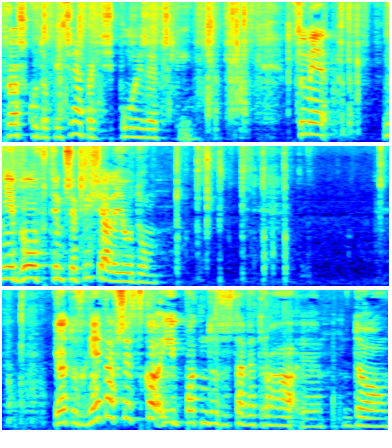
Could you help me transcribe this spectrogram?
proszku do pieczenia, tak gdzieś pół łyżeczki. W sumie nie było w tym przepisie, ale ją dum. Ja tu zgnieta wszystko i potem to zostawia trochę y, do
